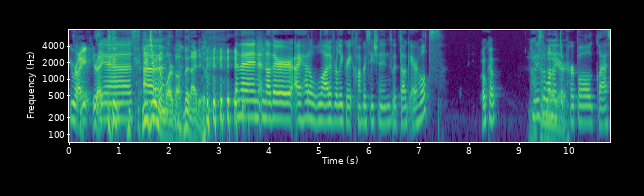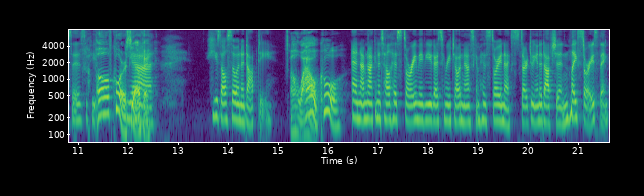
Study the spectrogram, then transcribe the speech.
"You're right." you're right Yes. you do uh, know more about than i do and then another, I had a lot of really great conversations with Doug Erholtz. Okay. he was the one with the purple glasses. If you, oh of course yeah, okay He's also an adoptee. oh wow Oh, cool. And I'm not going to tell his story. Maybe you guys can reach out and ask him his story next. Start doing an adoption like stories thing.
